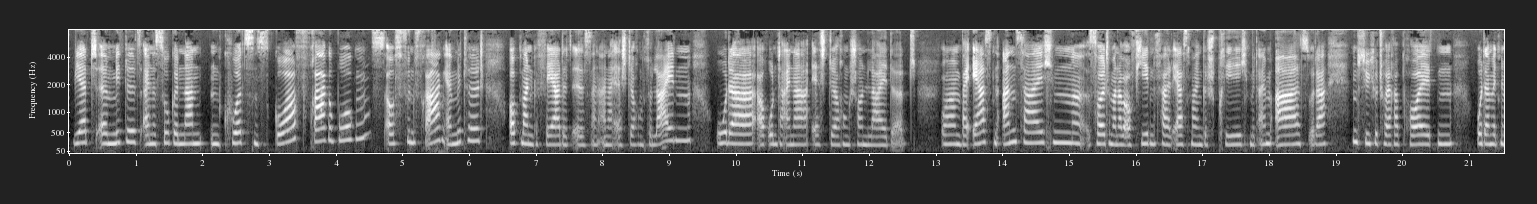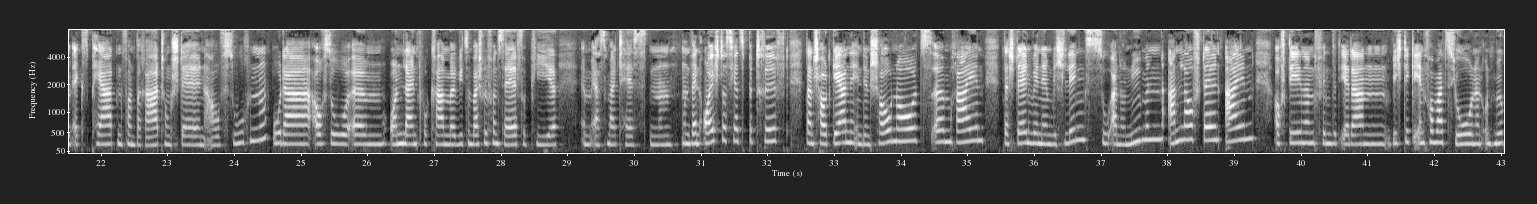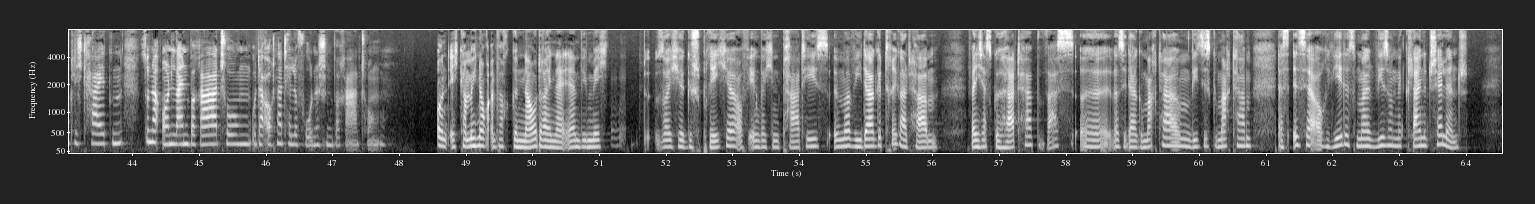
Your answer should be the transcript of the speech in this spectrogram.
wird äh, mittels eines sogenannten kurzen Score-Fragebogens aus fünf Fragen ermittelt, ob man gefährdet ist, an einer Essstörung zu leiden oder auch unter einer Essstörung schon leidet. Und bei ersten Anzeichen sollte man aber auf jeden Fall erstmal ein Gespräch mit einem Arzt oder einem Psychotherapeuten oder mit einem Experten von Beratungsstellen aufsuchen oder auch so ähm, Online-Programme wie zum Beispiel von Selfie ähm, erstmal testen. Und wenn euch das jetzt betrifft, dann schaut gerne in den Show Notes ähm, rein. Da stellen wir nämlich Links zu anonymen Anlaufstellen ein. Auf denen findet ihr dann wichtige Informationen und Möglichkeiten zu einer Online-Beratung oder auch einer telefonischen Beratung. Und ich kann mich noch einfach genau daran erinnern, wie mich solche Gespräche auf irgendwelchen Partys immer wieder getriggert haben. Wenn ich das gehört habe, was, äh, was sie da gemacht haben, wie sie es gemacht haben, das ist ja auch jedes Mal wie so eine kleine Challenge.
